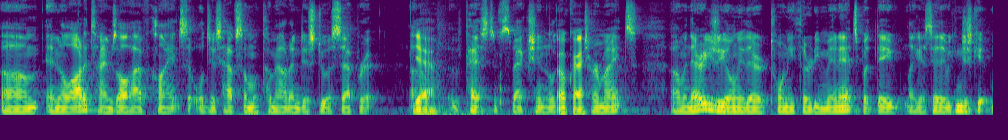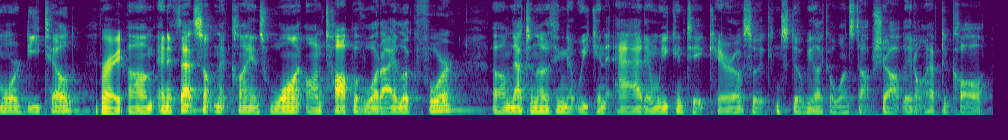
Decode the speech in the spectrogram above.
um, and a lot of times I'll have clients that will just have someone come out and just do a separate uh, Yeah. pest inspection, look Okay. at termites, um, and they're usually only there 20, 30 minutes, but they like I said we can just get more detailed, Right. um, and if that's something that clients want on top of what I look for, um, that's another thing that we can add and we can take care of, so it can still be like a one-stop shop. They don't have to call,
